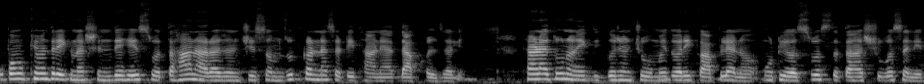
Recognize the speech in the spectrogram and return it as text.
उपमुख्यमंत्री एकनाथ शिंदे हे स्वतः नाराजांची समजूत करण्यासाठी ठाण्यात दाखल झाले. ठाण्यातून अनेक दिग्गजांची उमेदवारी कापल्यानं मोठी अस्वस्थता शिवसेनेत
